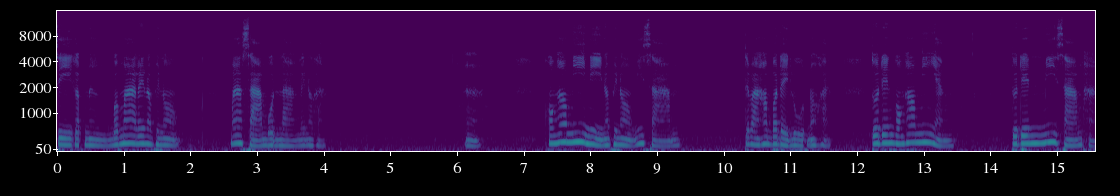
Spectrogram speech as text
สี่กับหนึ่งบ่มาเลยเนาะพี่น้อง มาสามบนรางเลยเนาะค่ะอ่าของเฮามีนี่เนาะพี่น้องมีสามแต่ว่าเฮาบ่ได้รูดเนาะค่ะ ตัวเด่นของเฮามีหยังตัวเด่นมีสามหา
